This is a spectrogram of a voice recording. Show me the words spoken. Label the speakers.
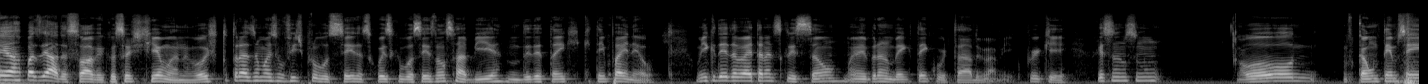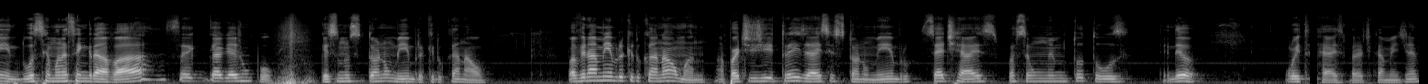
Speaker 1: Fala aí, rapaziada, suave, que eu sou o Tia, mano. Hoje eu tô trazendo mais um vídeo pra vocês, as coisas que vocês não sabiam no DD Tank que tem painel. O link dele vai estar na descrição, mas lembrando bem que tá encurtado, meu amigo. Por quê? Porque senão você não... Ou ficar um tempo sem, duas semanas sem gravar, você gagueja um pouco. Porque senão se torna um membro aqui do canal. Pra virar membro aqui do canal, mano, a partir de 3 reais você se torna um membro, 7 reais pra ser um membro totoso, entendeu? 8 reais praticamente, né?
